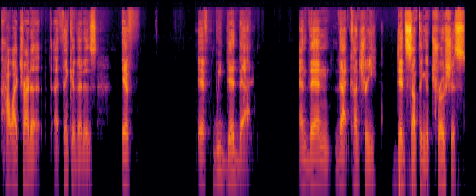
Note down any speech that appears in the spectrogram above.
how I try to I think of it is if if we did that and then that country did something atrocious,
